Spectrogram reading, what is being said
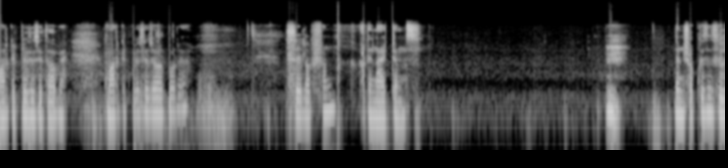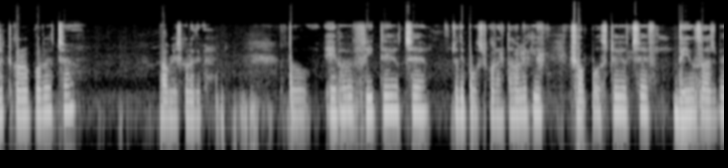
মার্কেট প্লেসে যেতে হবে। মার্কেট প্লেসে যাওয়ার পরে sell option then items then সব কিছু সিলেক্ট করার পরে হচ্ছে পাবলিশ করে দেবেন। তো এইভাবে ফ্রিতে হচ্ছে যদি পোস্ট করেন, তাহলে কি সব পোস্টেই হচ্ছে ভিউস আসবে?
